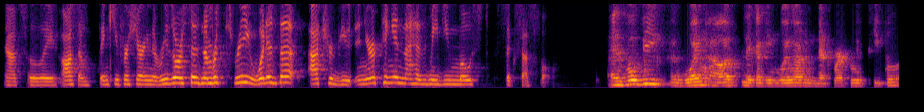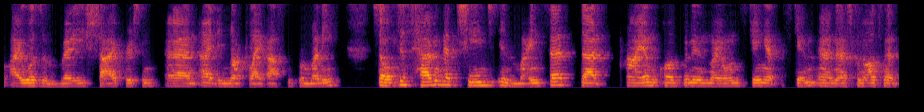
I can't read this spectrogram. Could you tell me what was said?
Absolutely. Awesome. Thank you for sharing the resources. Number three, what is the attribute, in your opinion, that has made you most successful? It will be going out, like again, going out and networking with people. I was a very shy person and I did not like asking for money. So just having that change in mindset that I am confident in my own skin, skin. And as Kunal said,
